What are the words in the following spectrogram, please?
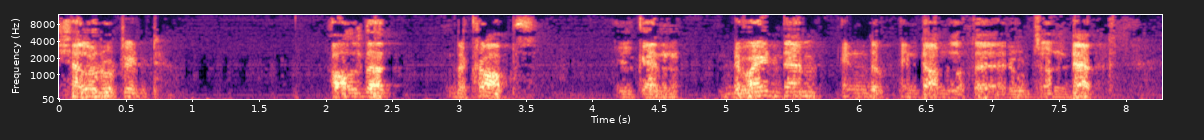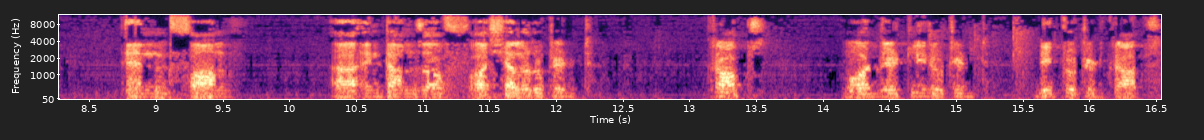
shallow rooted all the the crops you can divide them in the in terms of the root zone depth and form uh, in terms of uh, shallow rooted crops, moderately rooted, deep rooted crops,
